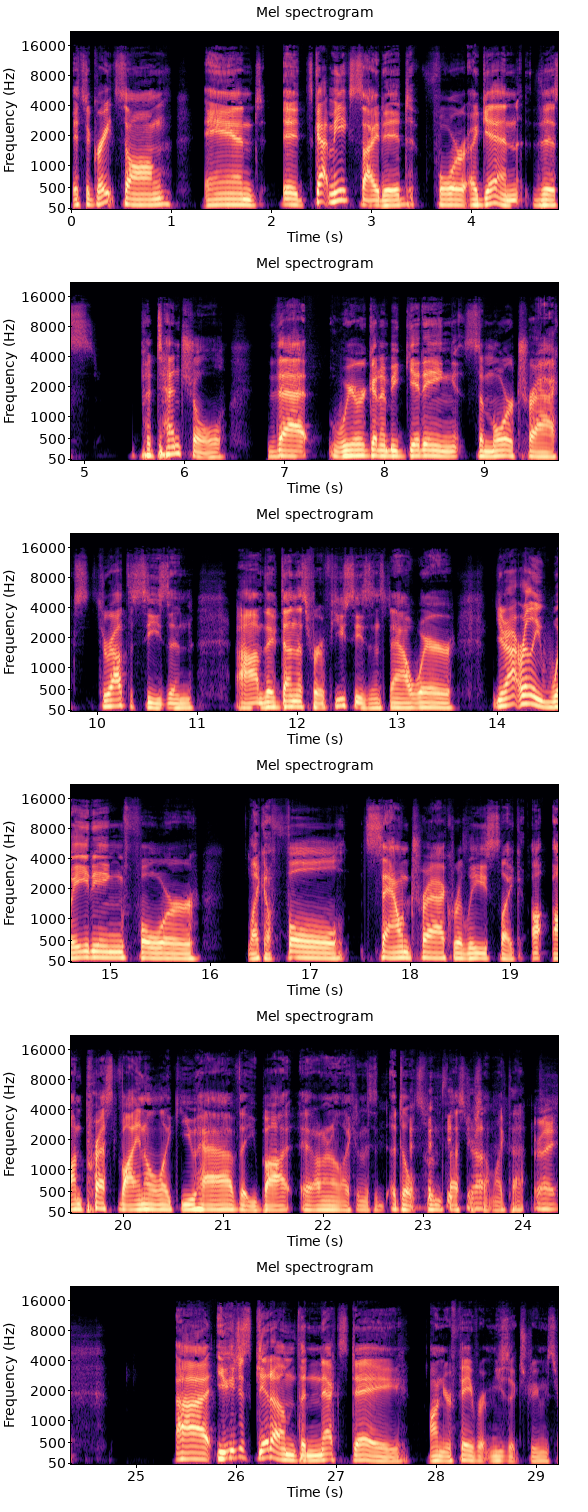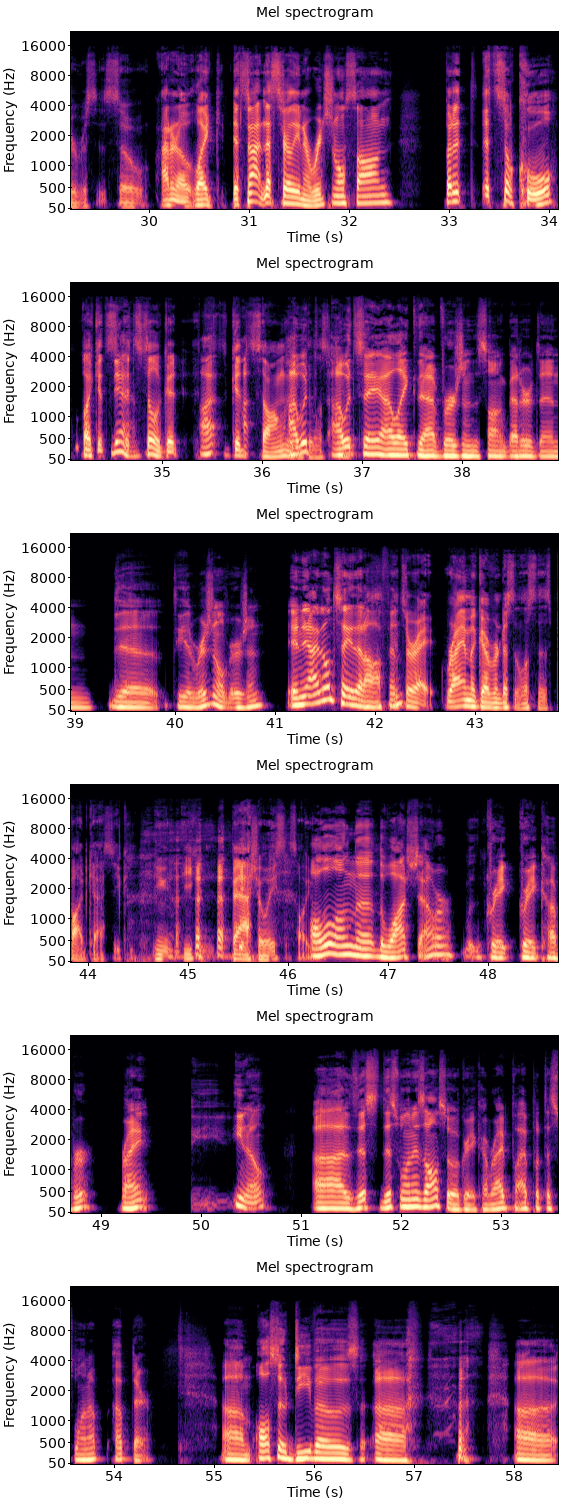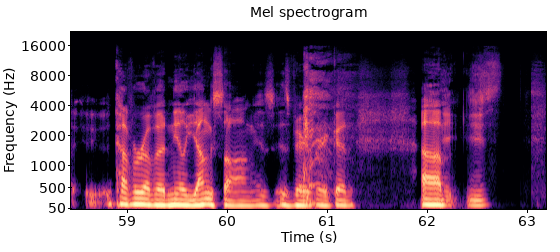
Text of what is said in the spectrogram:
it's a great song, and it's got me excited for again this potential that we're going to be getting some more tracks throughout the season. Um, they've done this for a few seasons now, where you're not really waiting for like a full soundtrack release, like on pressed vinyl, like you have that you bought. At, I don't know, like an Adult Swim Fest or something like that. right. Uh, you can just get them the next day on your favorite music streaming services. So I don't know, like it's not necessarily an original song, but it it's still cool. Like it's Yeah. it's still a good I- good song. I would I would say I like that version of the song better than the the original version, and I don't say that often. It's all right. Ryan McGovern doesn't listen to this podcast. You can you, can- you can bash Oasis all you all along the the watchtower great great cover right you know uh this this one is also a great cover i, I put this one up up there um also devo's uh uh cover of a neil young song is is very very good um you just,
